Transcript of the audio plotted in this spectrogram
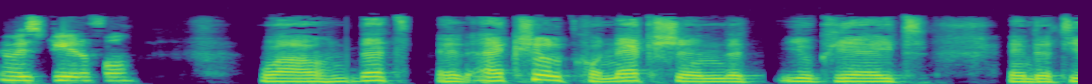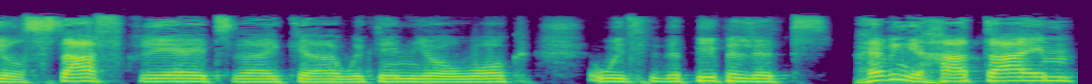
It was beautiful. Wow, that's an actual connection that you create and that your staff creates, like uh, within your work with the people that having a hard time,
